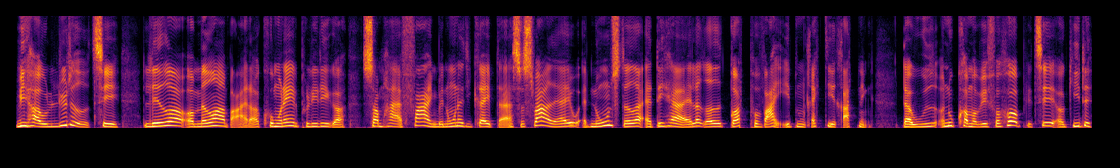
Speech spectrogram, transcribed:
Vi har jo lyttet til ledere og medarbejdere og kommunalpolitikere, som har erfaring med nogle af de greb, der er. Så svaret er jo, at nogle steder er det her allerede godt på vej i den rigtige retning derude, og nu kommer vi forhåbentlig til at give det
